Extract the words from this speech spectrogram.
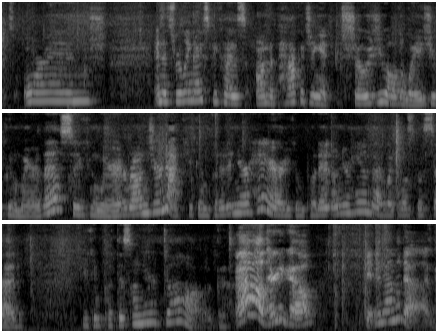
It's orange. And it's really nice because on the packaging it shows you all the ways you can wear this. So you can wear it around your neck. You can put it in your hair. You can put it on your handbag like Elizabeth said. You can put this on your dog. Oh, there you go. Getting it on the dog.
